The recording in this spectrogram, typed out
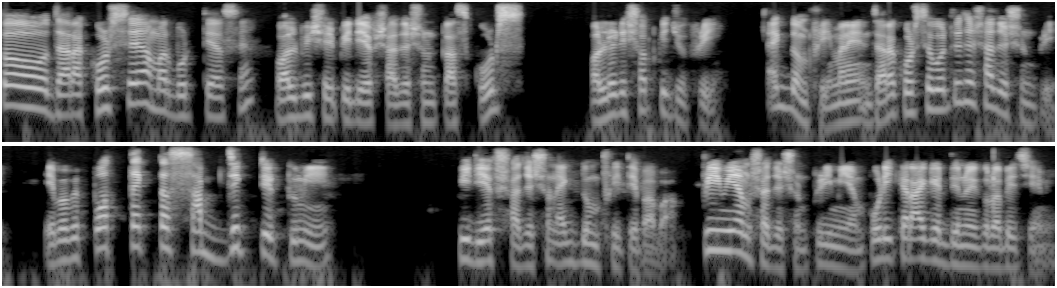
তো যারা করছে, আমার ভর্তি আছে, অল বিষয়ের PDF suggestion plus course already সবকিছু ফ্রি একদম ফ্রি মানে যারা কোর্সে ভর্তি আছে সাজেশন ফ্রি এভাবে প্রত্যেকটা সাবজেক্টের তুমি পিডিএফ সাজেশন একদম ফ্রিতে পাবা। প্রিমিয়াম সাজেশন প্রিমিয়াম পরীক্ষার আগের দিন এগুলো বেছি আমি।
